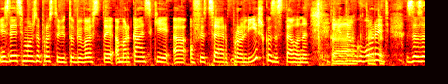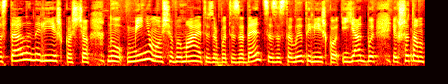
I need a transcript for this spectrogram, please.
Мені здається, можна просто в Ютубі вести американський е, офіцер про ліжко застелене, і він Так, там так, говорить за застелене ліжко, що ну мінімум, що ви маєте зробити за день, це застелити ліжко. І якби, якщо там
